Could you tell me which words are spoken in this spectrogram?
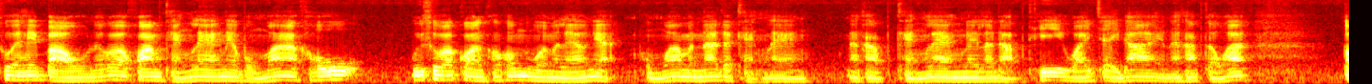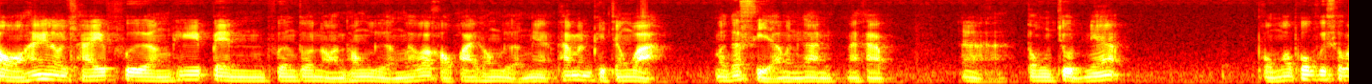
ช่วยให้เบาแล้วก็ความแข็งแรงเนี่ย ผมว่าเขาวิศวกรเขาคำนวณมาแล้วเนี่ย ผมว่ามันน่าจะแข็งแรง นะครับ แข็งแรงในระดับที่ไว้ใจได้นะครับ แต่ว่าต่อให้เราใช้เฟืองที่เป็นเฟืองตัวหนอนทองเหลืองแล้วก็เขาควายทองเหลืองเนี่ยถ้ามันผิดจังหวะมันก็เสียเหมือนกันนะครับอ่าตรงจุดเนี้ยผมว่าพวกวิศว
